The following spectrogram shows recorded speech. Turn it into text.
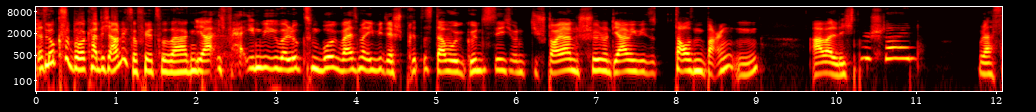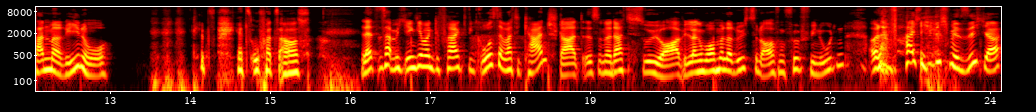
Das- Luxemburg hatte ich auch nicht so viel zu sagen. Ja, ich irgendwie über Luxemburg weiß man irgendwie, der Sprit ist da wohl günstig und die Steuern schön und die haben irgendwie so tausend Banken. Aber Liechtenstein? Oder San Marino? Jetzt, jetzt ufert's aus. Letztens hat mich irgendjemand gefragt, wie groß der Vatikanstaat ist. Und da dachte ich so, ja, wie lange braucht man da durchzulaufen? Fünf Minuten? Aber dann war ich mir nicht mehr sicher,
